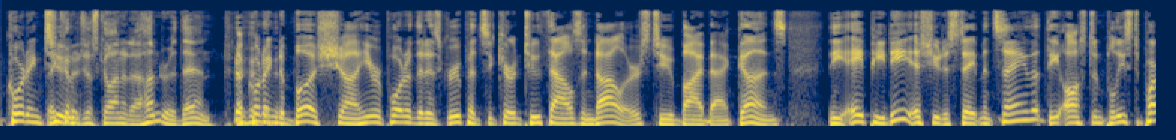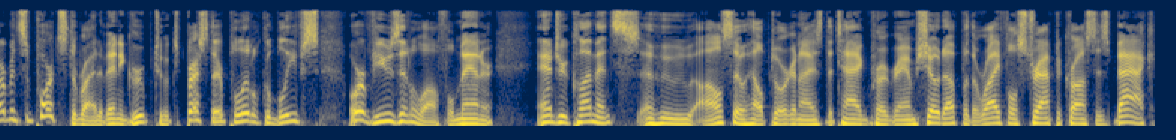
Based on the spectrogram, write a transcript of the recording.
According to they could have just gone at hundred then. according to Bush, uh, he reported that his group had secured two thousand dollars to buy back guns. The APD issued a statement saying that the Austin Police Department supports the right of any group to express their political beliefs or views in a lawful manner. Andrew Clements, uh, who also helped organize the tag program, showed up with a rifle strapped across his back.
